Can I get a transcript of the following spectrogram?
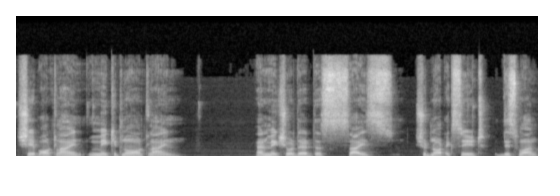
shape outline make it no outline and make sure that the size should not exceed this one.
